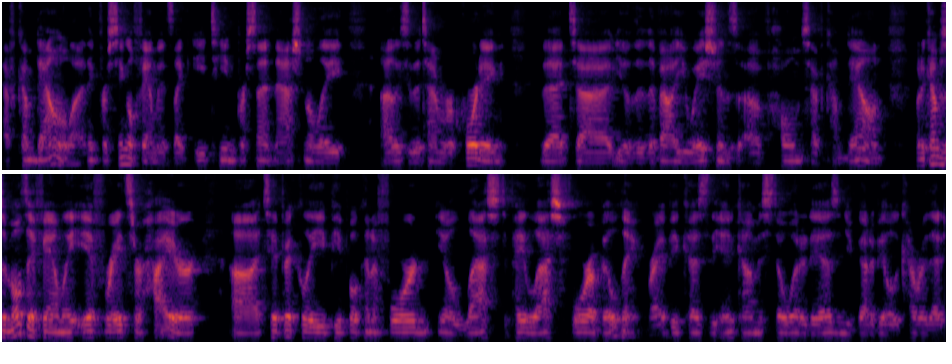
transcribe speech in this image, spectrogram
have come down a lot. I think for single family it's like 18% nationally at least at the time of recording that uh, you know the, the valuations of homes have come down. When it comes to multifamily if rates are higher uh, typically people can afford you know less to pay less for a building right? Because the income is still what it is and you've got to be able to cover that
